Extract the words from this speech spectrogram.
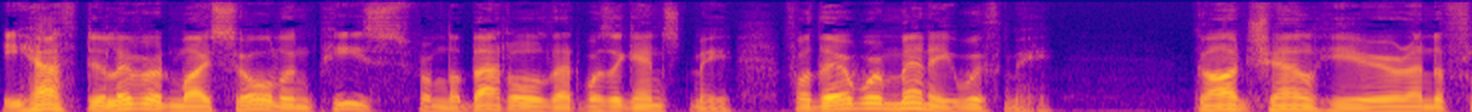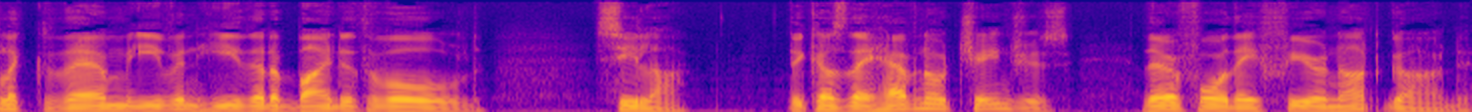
He hath delivered my soul in peace from the battle that was against me, for there were many with me. God shall hear, and afflict them, even he that abideth of old. Selah because they have no changes, therefore they fear not God.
